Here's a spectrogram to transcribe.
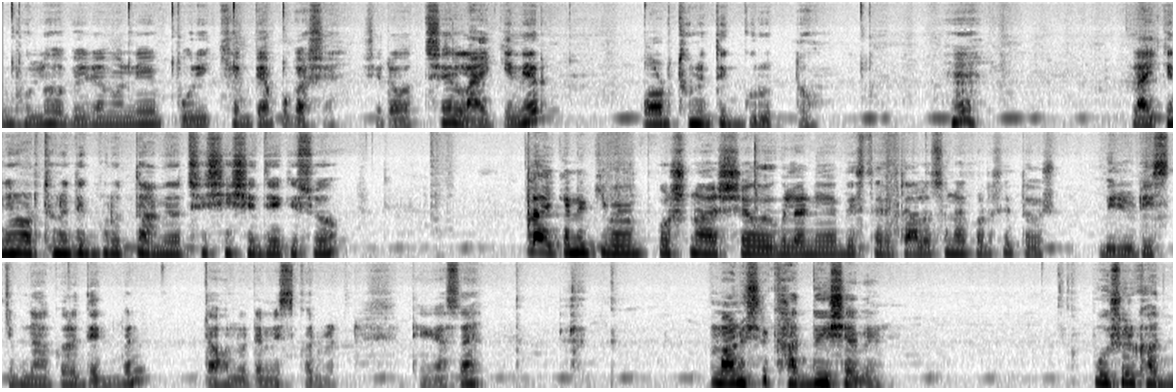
ভুল হবে, এটা মানে পরীক্ষা ব্যাপক আসে। সেটা হচ্ছে লাইকেনের অর্থনৈতিক গুরুত্ব। হ্যাঁ? লাইকেনের অর্থনৈতিক গুরুত্ব আমি হচ্ছে শেষে দিয়ে কিছু লাইকেনের কীভাবে প্রশ্ন আসে ওইগুলা নিয়ে বিস্তারিত আলোচনা করেছি, তো ভিডিওটি স্কিপ না করে দেখবেন, তাহলে ওটা মিস করবেন, ঠিক আছে? মানুষের খাদ্য হিসাবে, পশুর খাদ্য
